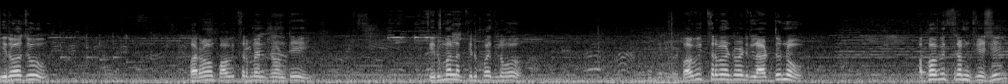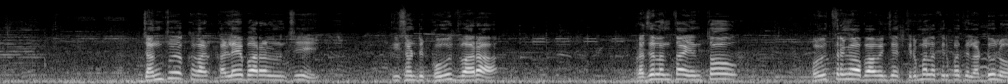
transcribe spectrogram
ఈరోజు పరమ పవిత్రమైనటువంటి తిరుమల తిరుపతిలో పవిత్రమైనటువంటి లడ్డును అపవిత్రం చేసి జంతు యొక్క కళేబారాల నుంచి తీసినటువంటి కొవ్వు ద్వారా ప్రజలంతా ఎంతో పవిత్రంగా భావించే తిరుమల తిరుపతి లడ్డూలో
